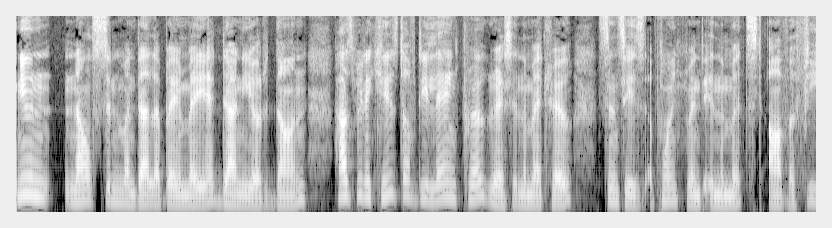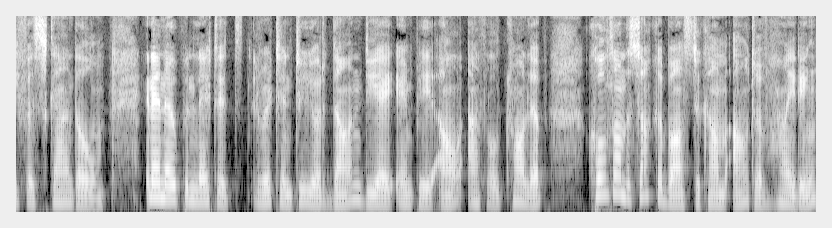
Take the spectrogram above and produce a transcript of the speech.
New Nelson Mandela Bay Mayor Danny Jordaan has been accused of delaying progress in the metro since his appointment in the midst of a FIFA scandal. In an open letter written to Jordaan, DA-MPL Athol Trollip calls on the soccer boss to come out of hiding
